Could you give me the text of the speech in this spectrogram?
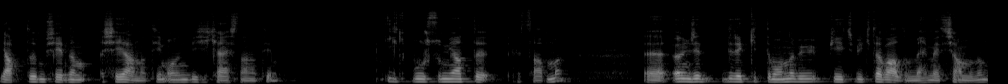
yaptığım şeyden şeyi anlatayım. Onun bir hikayesini anlatayım. İlk bursum yattı hesabıma. Ee, önce direkt gittim onunla bir PHP kitabı aldım. Mehmet Şamlı'nın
